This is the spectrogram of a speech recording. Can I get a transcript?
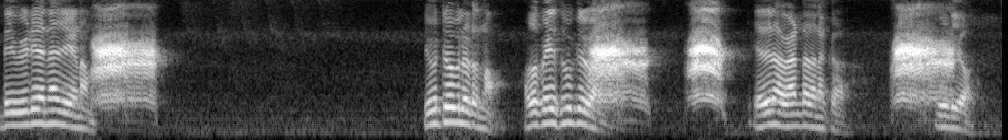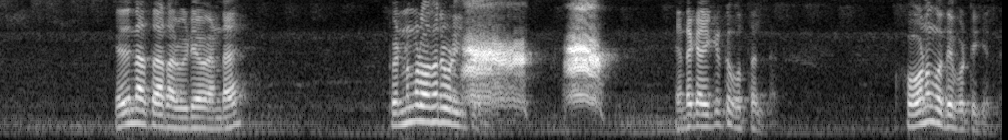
ഈ വീഡിയോ എന്നാ ചെയ്യണം? യൂട്യൂബിലിടണോ? അതോ ഫേസ്ബുക്കിൽ വേണോ? എതിനാ വേണ്ട നിനക്ക്? വീഡിയോ. എതിനകത്താട്ടാ വീഡിയോ വേണ്ടേ? പെണ്ണും കൂടെ വന്നിട്ട് വിളിക്കും എന്റെ കൈക്കിട്ട് കുത്തല്ല. ഫോണും കുത്തി പൊട്ടിക്കല്ല.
